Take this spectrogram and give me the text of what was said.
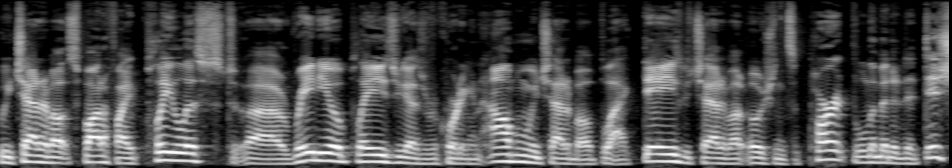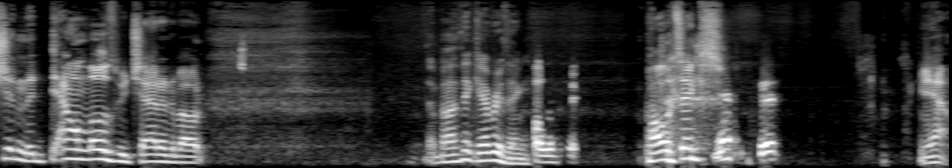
We chatted about Spotify playlist, uh, radio plays. You guys are recording an album. We chatted about Black Days. We chatted about Oceans Apart, the limited edition, the downloads. We chatted about, about I think everything. Politics. Politics. yeah, good. Yeah,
